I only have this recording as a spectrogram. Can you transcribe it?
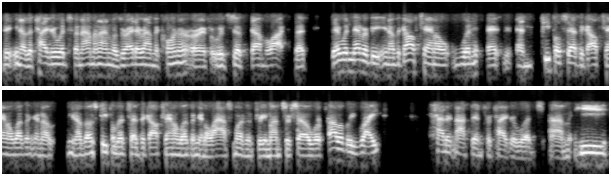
the, you know, the Tiger Woods phenomenon was right around the corner, or if it was just dumb luck. But there would never be, you know, the Golf Channel would, and people said the Golf Channel wasn't going to, you know, those people that said the Golf Channel wasn't going to last more than three months or so were probably right had it not been for Tiger Woods. Um, he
